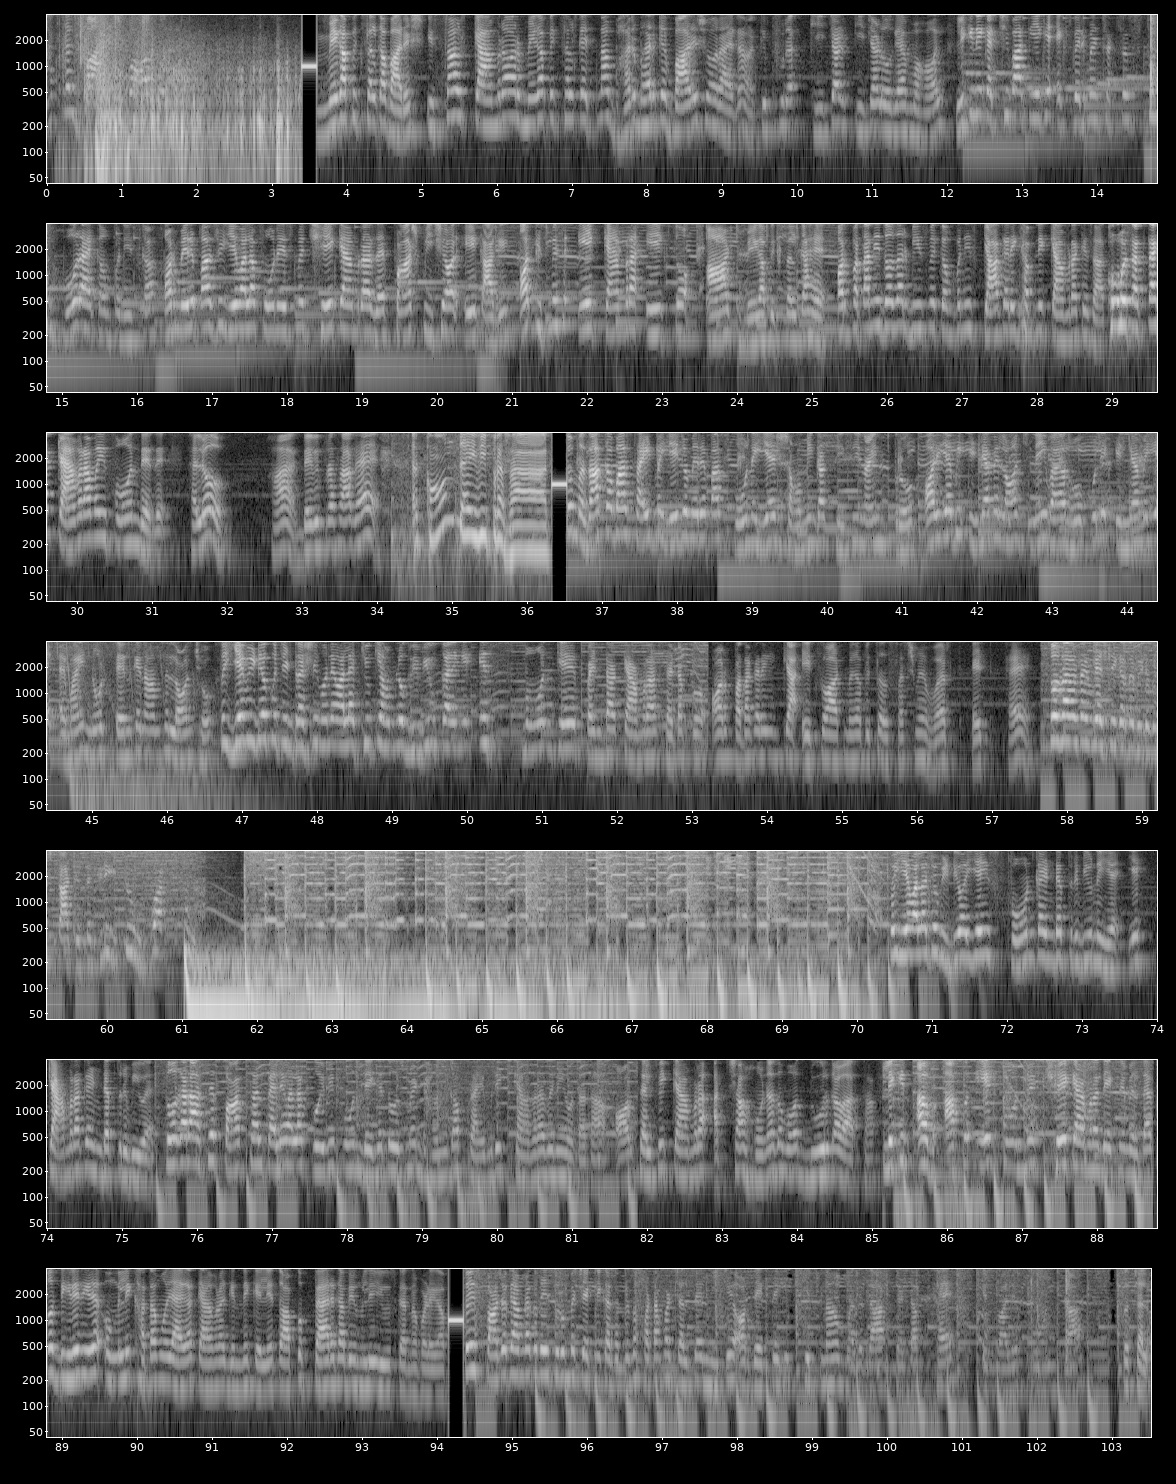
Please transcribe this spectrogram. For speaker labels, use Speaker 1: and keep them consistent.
Speaker 1: आजकल बारिश बहुत हो रहा है मेगापिक्सल का बारिश। इस साल कैमरा और मेगापिक्सल का इतना भर भर के बारिश हो रहा है ना कि पूरा कीचड़ कीचड़ हो गया माहौल। लेकिन एक अच्छी बात यह कि एक्सपेरिमेंट सक्सेसफुल हो रहा है कंपनीज़ का। और मेरे पास जो ये वाला फ़ोन है, इसमें छह कैमराज है, पाँच पीछे और एक आगे। और इसमें से एक कैमरा 108 मेगापिक्सल का है। और पता नहीं 2020 में कंपनीज़ क्या करेगी अपने कैमरा के साथ। हो सकता है कैमरा में ही फ़ोन दे दे। हेलो हाँ देवी प्रसाद है।
Speaker 2: अरे कौन देवी प्रसाद?
Speaker 1: तो मज़ाक का बात साइड में ये जो मेरे पास फ़ोन है ये है Xiaomi का CC9 Pro और ये अभी इंडिया में लॉन्च नहीं हुआ है और होपफुली इंडिया में ये Mi Note 10 के नाम से लॉन्च हो। तो ये वीडियो कुछ इंटरेस्टिंग होने वाला है क्योंकि हम लोग रिव्यू करेंगे इस फ़ोन के पेंटा कैमरा सेटअप को और पता करेंगे क्या एक सौ 108 मेगापिक्सल सच में वर्थ इट है। तो ज़्यादा टाइम वेस्ट नहीं करते वीडियो को स्टार्ट करते थ्री टू वन तो ये वाला जो वीडियो है ये इस फ़ोन का इनडेप्थ रिव्यू नहीं है, ये कैमरा का इनडेप्थ रिव्यू है। तो अगर आज से पाँच साल पहले वाला कोई भी फ़ोन देखे तो उसमें ढंग का प्राइमरी कैमरा भी नहीं होता था, और सेल्फी कैमरा अच्छा होना तो बहुत दूर का बात था। लेकिन अब आपको एक फ़ोन में छह कैमरा देखने मिलता है तो धीरे धीरे उंगली खत्म हो जाएगा कैमरा गिनने के लिए तो आपको पैर का भी उंगली यूज़ करना पड़ेगा। तो इस पाँचों कैमरा को तो इस रूम में चेक नहीं कर सकते तो फटाफट चलते हैं नीचे और देखते हैं कि कितना मज़ेदार सेटअप है इस वाले फ़ोन का। तो चलो।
